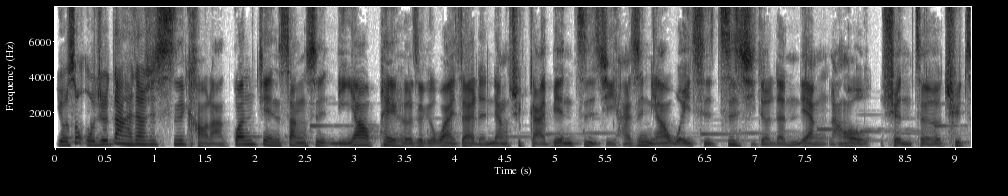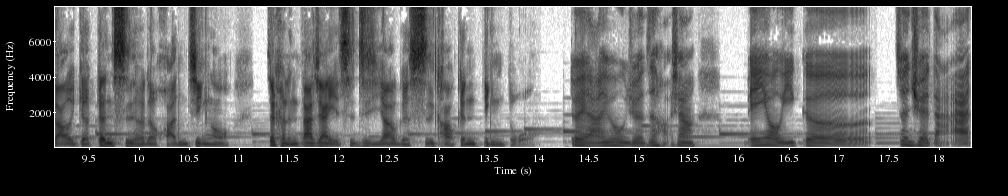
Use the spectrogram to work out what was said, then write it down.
有时候我觉得大家还是要去思考啦，关键上是你要配合这个外在能量去改变自己，还是你要维持自己的能量，然后选择去找一个更适合的环境哦。这可能大家也是自己要个思考跟定夺。对啊，因为我觉得这好像没有一个正确答案，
